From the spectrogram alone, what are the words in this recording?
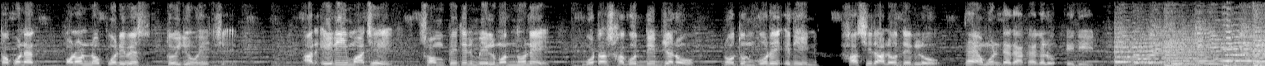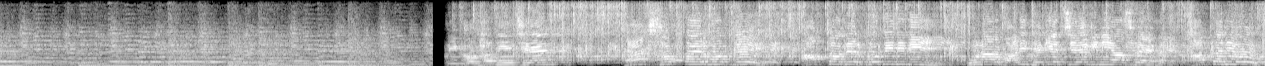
তখন এক অনন্য পরিবেশ তৈরি হয়েছে। আর এরই মাঝে সম্প্রীতির মেলবন্ধনে গোটা সাগরদ্বীপ যেন নতুন করে এদিন হাসির আলো দেখল। তা এমনটা দেখা গেল এদিন। কথা দিয়েছেন? এক সপ্তাহের মধ্যে আপনাদের প্রতিনিধি ওনার বাড়ি থেকে চেক নিয়ে আসবেন। হাততালি হোক।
